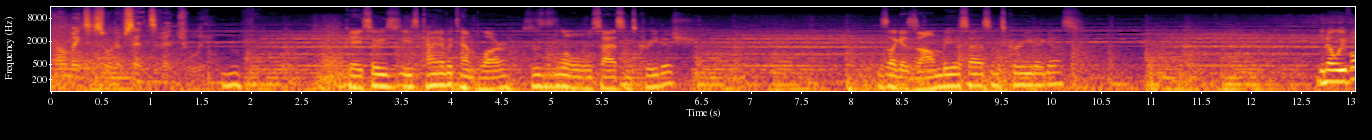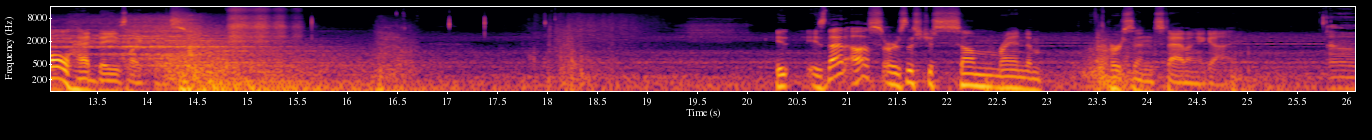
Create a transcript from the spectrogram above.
It all makes a sort of sense eventually. Mm-hmm. Okay, so he's he's kind of a Templar. So this is a little Assassin's Creed-ish. He's like a zombie Assassin's Creed, I guess. You know, we've all had days like this. I- Is that us, or is this just some random person stabbing a guy? Um,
